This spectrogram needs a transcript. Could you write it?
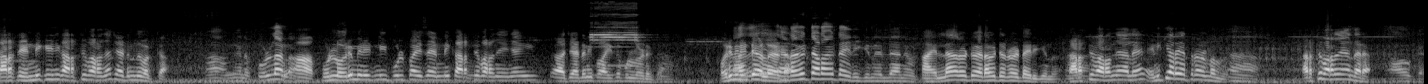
കറക്റ്റ് എണ്ണി കഴിഞ്ഞ് കറക്റ്റ് പറഞ്ഞാൽ ചേട്ടൻ ഇത് വെക്കാം അങ്ങനെ. ഫുള്ളാണ് ആ ഫുൾ ഒരു മിനിറ്റിന് ഈ ഫുൾ പൈസ എണ്ണി കറക്റ്റ് പറഞ്ഞു കഴിഞ്ഞാൽ ഈ ചേട്ടൻ ഈ പൈസ ഫുൾ എടുക്കാം. ഒരു മിനിറ്റേ ഉള്ളൂ ഇടവിട്ട് ഇടവിട്ടായിരിക്കുന്നു ആ എല്ലാവരോട്ടും ഇടവിട്ട് ഇടവിട്ടായിരിക്കുന്നു കറക്റ്റ് പറഞ്ഞാൽ എനിക്കറിയാം എത്ര ഉണ്ടെന്ന്. കറക്റ്റ് പറഞ്ഞാൽ ഞാൻ തരാം. ഓക്കെ.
